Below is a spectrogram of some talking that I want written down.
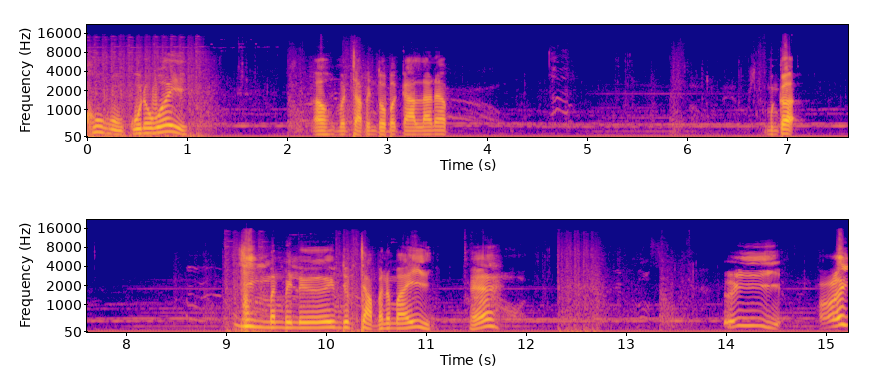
คู่หูกูนะเว้ย เอามันจับเป็นตัวประกันแล้วนะครับมึงก็ ยิงมันไปเลยมึงจะจับมันทำไมฮะเฮ้ยเอ้ย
